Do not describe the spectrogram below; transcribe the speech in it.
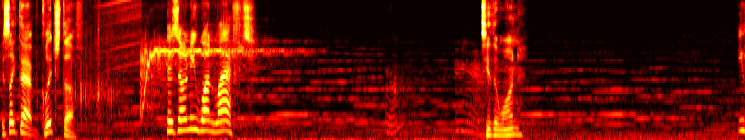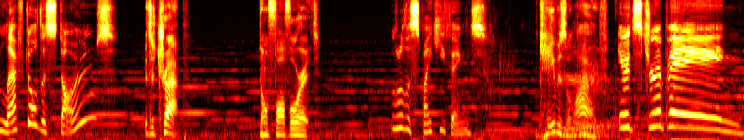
It's like that glitch stuff. There's only one left. See the one? He left all the stones? It's a trap. Don't fall for it. Look at all the spiky things. Cave is alive. It's dripping!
